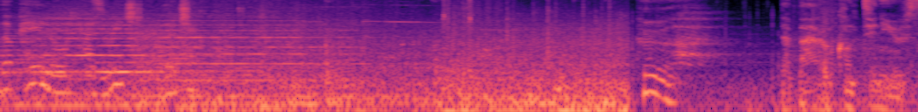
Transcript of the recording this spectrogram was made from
The payload has reached the checkpoint. Hmm. The battle continues.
